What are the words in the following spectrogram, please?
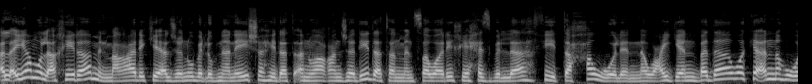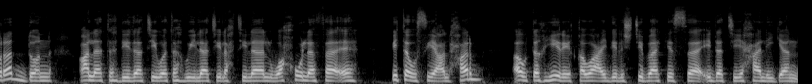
الأيام الأخيرة من معارك الجنوب اللبناني شهدت أنواعا جديدة من صواريخ حزب الله في تحول نوعي بدا وكأنه رد على تهديدات وتهويلات الاحتلال وحلفائه بتوسيع الحرب أو تغيير قواعد الاشتباك السائدة حاليا.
